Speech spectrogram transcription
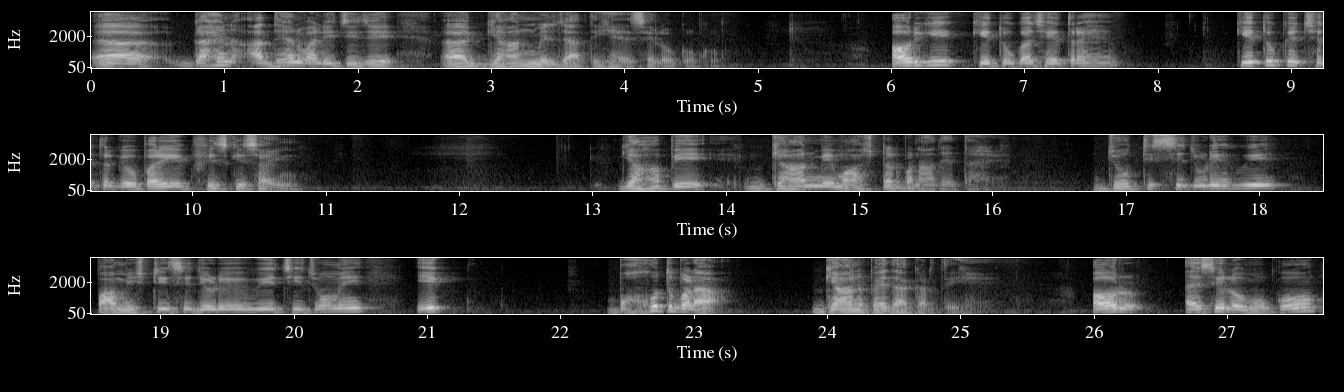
गहन अध्ययन वाली चीज़ें ज्ञान मिल जाती है ऐसे लोगों को। और ये केतु का क्षेत्र है। केतु के क्षेत्र के ऊपर एक फ़िश की साइन यहाँ पे ज्ञान में मास्टर बना देता है। ज्योतिष से जुड़े हुए पामिस्ट्री से जुड़े हुए चीज़ों में एक बहुत बड़ा ज्ञान पैदा करती है। और ऐसे लोगों को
